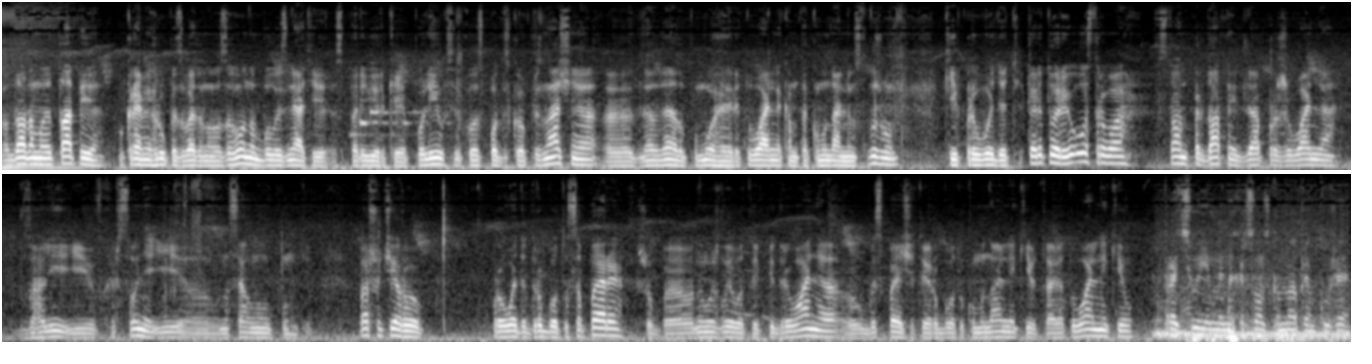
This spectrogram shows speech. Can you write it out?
На даному етапі окремі групи зведеного загону були зняті з перевірки полів сільськогосподарського призначення е, для допомоги рятувальникам та комунальним службам, які приводять територію острова в стан придатний для проживання взагалі і в Херсоні, і е, в населеному пункті. В першу чергу проводять роботу сапери, щоб е, унеможливити підривання, убезпечити роботу комунальників та рятувальників. Працюємо ми на Херсонському напрямку вже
